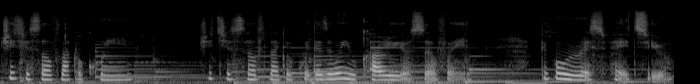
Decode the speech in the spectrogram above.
treat yourself like a queen treat yourself like a queen there's a way you carry yourself in people will respect you.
